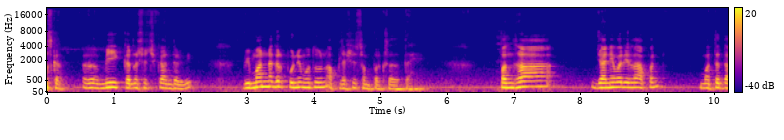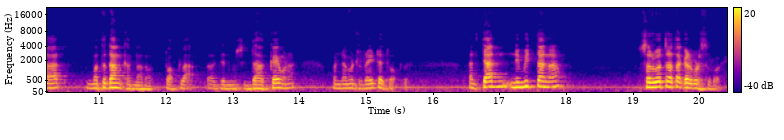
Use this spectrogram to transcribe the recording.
नमस्कार. मी कर्नल शशिकांत दळवी. विमाननगर पुणेमधून आपल्याशी संपर्क साधत आहे. पंधरा जानेवारीला आपण मतदार मतदान करणार आहोत. तो आपला जन्मसिद्ध हक्क आहे म्हणा. फंडामेंटल राईट आहे तो आपला. आणि त्या निमित्तानं सर्वत्र आता गडबड सुरू आहे.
